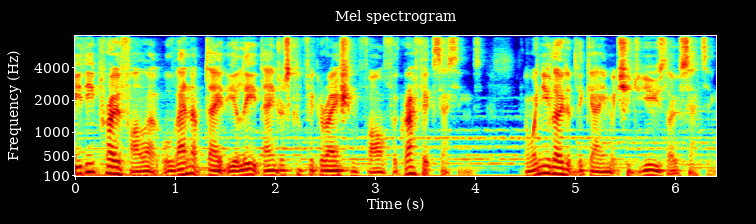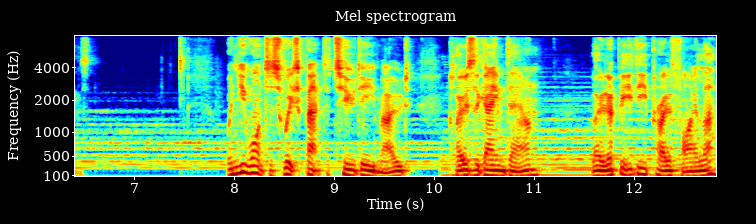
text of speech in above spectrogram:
ED Profiler will then update the Elite Dangerous configuration file for graphics settings, and when you load up the game it should use those settings. When you want to switch back to 2D mode, close the game down, load up ED Profiler,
